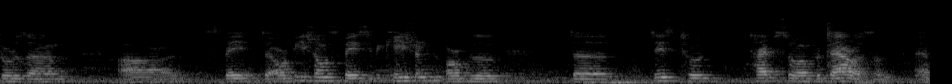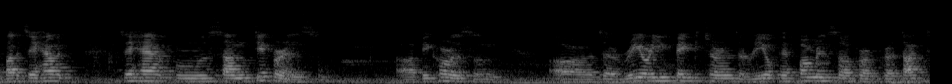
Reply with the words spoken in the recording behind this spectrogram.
to the uh, the official specification of the, the these two types of diodes, uh, but they have they have some difference uh, because um, uh, the real effect, the real performance of a product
